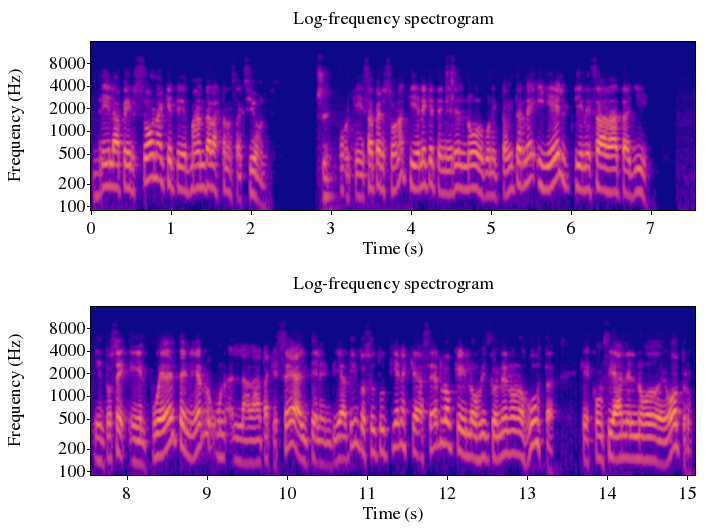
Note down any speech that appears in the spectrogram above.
de la persona que te manda las transacciones. Porque esa persona tiene que tener el nodo conectado a Internet y él tiene esa data allí. Y entonces él puede tener la data que sea y te la envía a ti. Entonces tú tienes que hacer lo que los bitcoiners no nos gusta, que es confiar en el nodo de otro.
